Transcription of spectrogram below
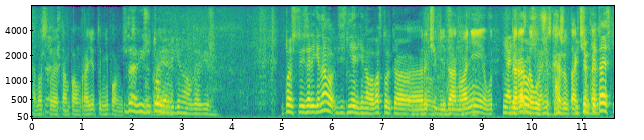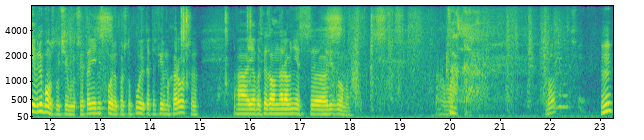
да. Оно стоит там, по-моему, в районе, не помню. Да, щас, вижу, ну, то районе. оригинал, да, вижу. То есть из оригинала, здесь не оригинал, у вас только... Э, э, Рычаги, да, но они вот Не, они гораздо хорошие, лучше, они- скажем так. Ну, чем ка- китайские в любом случае лучше. Это я не спорю, потому что Пуик это фирма хорошая. А, я бы сказал, наравне с э, Ризомой. Вот. Ну, М?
